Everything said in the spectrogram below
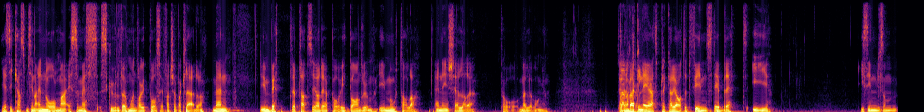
ge sig i kast med sina enorma sms-skulder hon dragit på sig för att köpa kläder. Men det är en bättre plats att göra det på i ett barnrum i Motala än i en källare på Möllevången. Så den verkligen. verkligen är att prekariatet finns, det är brett i, i sin liksom,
